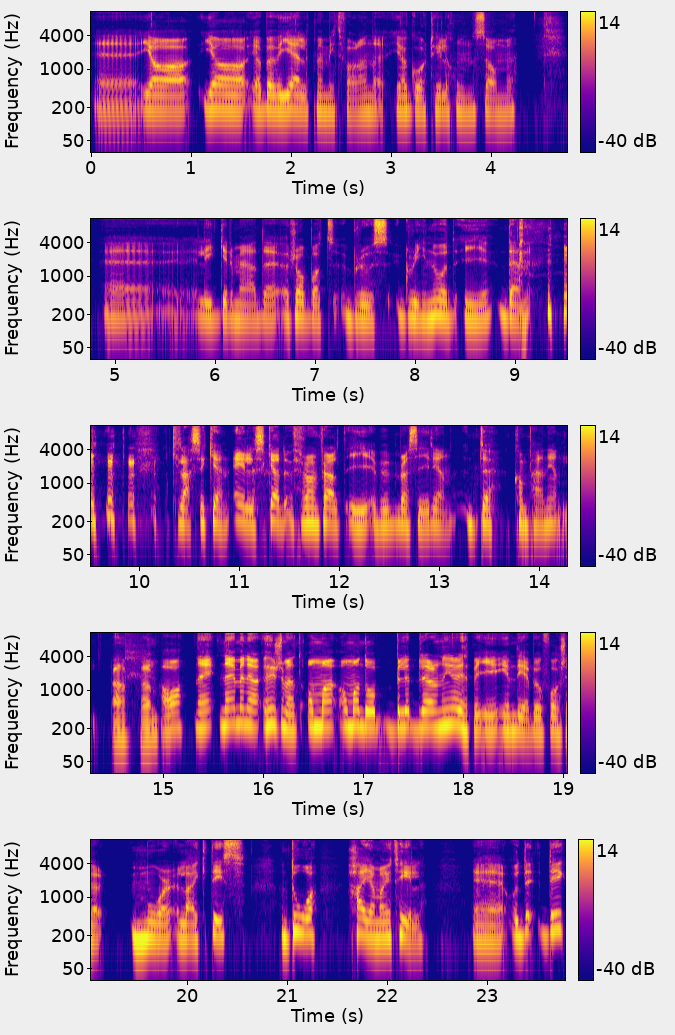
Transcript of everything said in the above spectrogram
eh, jag, jag, jag behöver hjälp med mitt förhållande. Jag går till hon som eh, ligger med robot Bruce Greenwood i den klassikern. Älskad framförallt i Brasilien. The Companion. Ja, ja. Ja, nej, nej men hur som helst. Om man, om man då bl- bläddrar ner lite på IMDB och får så här more like this, då hajar man ju till. Eh, och det, det,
